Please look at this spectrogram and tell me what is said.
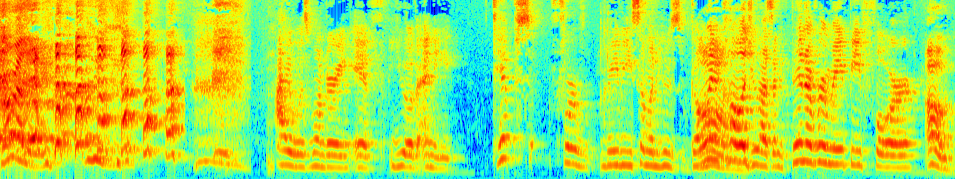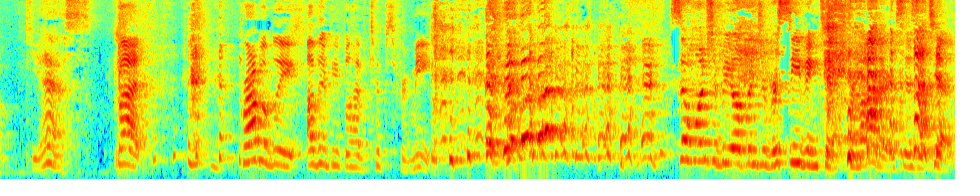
Surely. I was wondering if you have any tips for maybe someone who's going to Oh. college who hasn't been a roommate before. Oh, yes. But probably other people have tips for me. Someone should be open to receiving tips from others, is a tip.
